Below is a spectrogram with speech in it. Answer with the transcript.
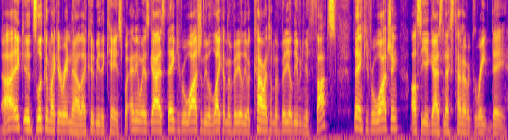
Uh, it, it's looking like it right now. That could be the case. But anyways, guys, thank you for watching. Leave a like on the video. Leave a comment on the video. Leaving your thoughts. Thank you for watching. I'll see you guys next time. Have a great day.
